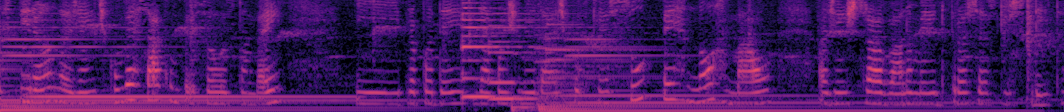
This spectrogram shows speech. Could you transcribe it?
inspirando a gente, conversar com pessoas também e para poder dar continuidade, porque é super normal a gente travar no meio do processo de escrita.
